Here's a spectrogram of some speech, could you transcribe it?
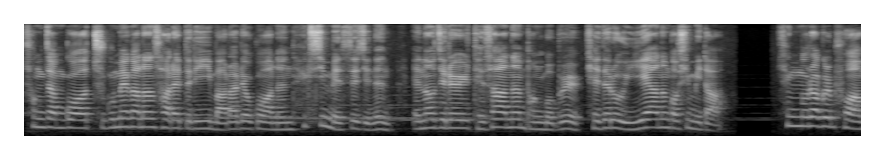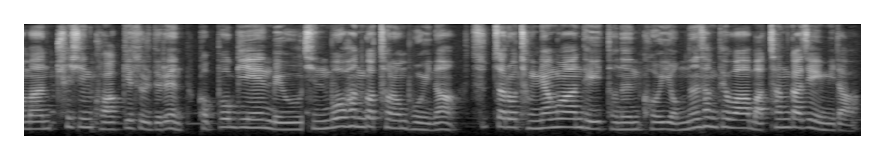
성장과 죽음에 관한 사례들이 말하려고 하는 핵심 메시지는 에너지를 대사하는 방법을 제대로 이해하는 것입니다. 생물학을 포함한 최신 과학기술들은 겉보기엔 매우 진보한 것처럼 보이나 숫자로 정량화한 데이터는 거의 없는 상태와 마찬가지입니다.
